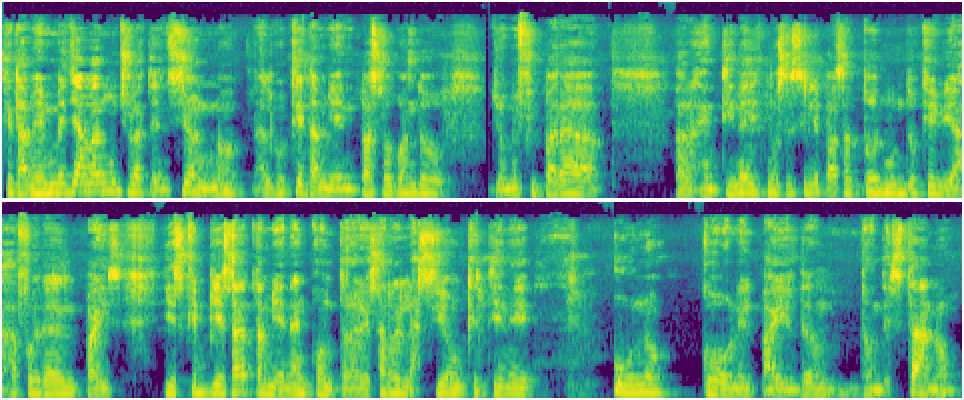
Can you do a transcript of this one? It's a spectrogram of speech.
Que también me llaman mucho la atención, ¿no? Algo que también pasó cuando yo me fui para, para Argentina y no sé si le pasa a todo el mundo que viaja fuera del país, y es que empieza también a encontrar esa relación que tiene uno con el país de donde está, ¿no?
